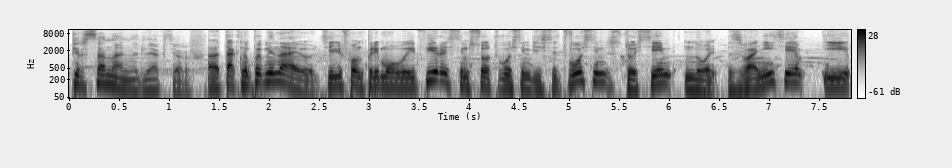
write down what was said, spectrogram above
персонально для актеров. А, Так, напоминаю, телефон прямого эфира 788-107-0. Звоните и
